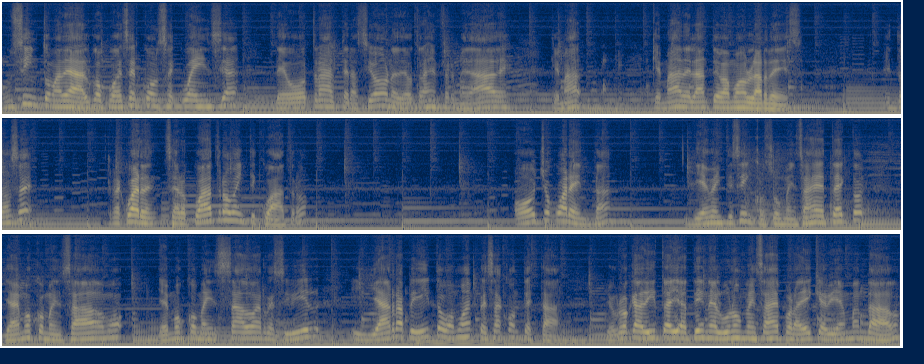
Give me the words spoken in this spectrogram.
un síntoma de algo, puede ser consecuencia de otras alteraciones, de otras enfermedades que más que más adelante vamos a hablar de eso. Entonces, recuerden, 0424 840 1025. Sus mensajes de texto ya hemos comenzado, ya hemos comenzado a recibir y ya rapidito vamos a empezar a contestar. Yo creo que Adita ya tiene algunos mensajes por ahí que habían mandado.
